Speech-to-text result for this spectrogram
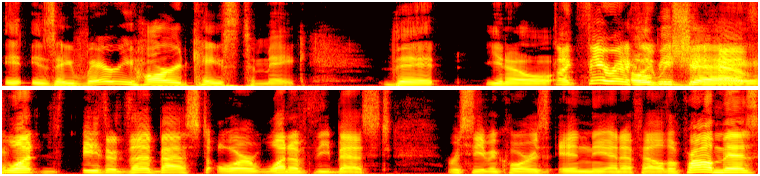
it is a very hard case to make that you know Like theoretically, we should have what either the best or one of the best receiving cores in the NFL. The problem is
